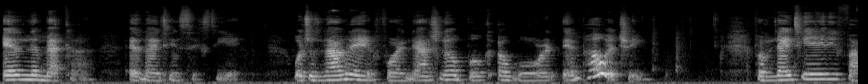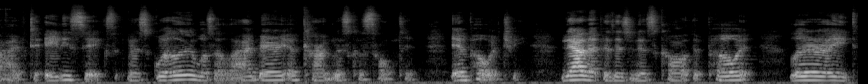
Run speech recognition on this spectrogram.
In the Mecca, in 1968, which was nominated for a National Book Award in Poetry. From 1985 to 86, Miss Gwendolyn was a Library of Congress consultant in poetry. Now that position is called the Poet Laureate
